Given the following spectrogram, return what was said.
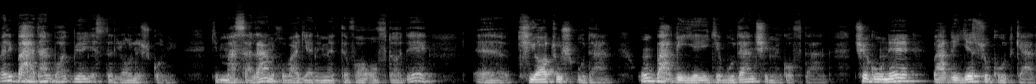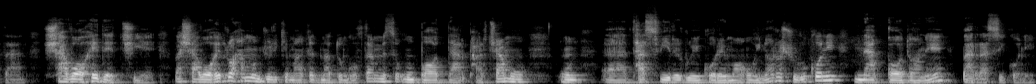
ولی بعدا باید بیای استدلالش کنی که مثلا خب اگر این اتفاق افتاده کیا توش بودن؟ اون بقیه ای که بودن چی می‌گفتن؟ چگونه بقیه سکوت کردن؟ شواهدت چیه؟ و شواهد رو همون جوری که من خدمتتون گفتم مثل اون باد در پرچم و اون تصویر روی کره ماه و اینا رو شروع کنی نقادانه بررسی کنی.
